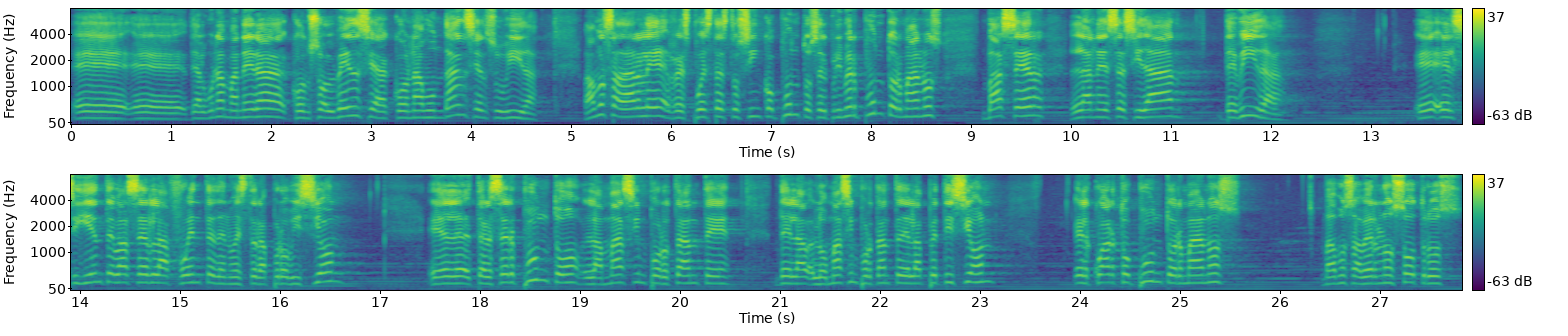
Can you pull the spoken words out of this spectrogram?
eh, eh, de alguna manera con solvencia, con abundancia en su vida. Vamos a darle respuesta a estos cinco puntos. El primer punto, hermanos, va a ser la necesidad de vida. Eh, el siguiente va a ser la fuente de nuestra provisión. El tercer punto, la más importante de la, lo más importante de la petición. El cuarto punto, hermanos, vamos a ver nosotros,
